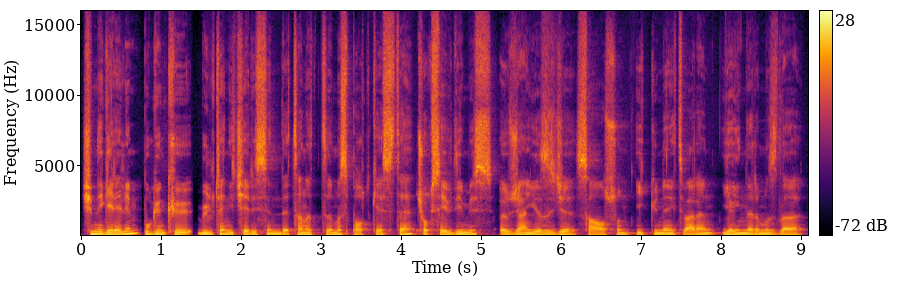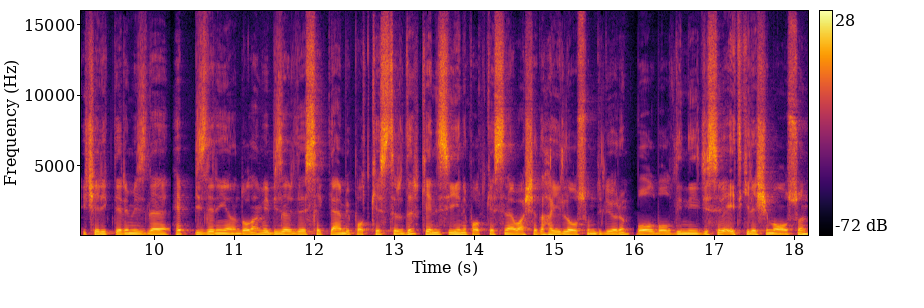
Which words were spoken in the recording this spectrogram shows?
Şimdi gelelim bugünkü bülten içerisinde tanıttığımız podcast'te. Çok sevdiğimiz Özcan Yazıcı sağ olsun olsun ilk günden itibaren yayınlarımızla, içeriklerimizle hep bizlerin yanında olan ve bizleri destekleyen bir podcaster'dır. Kendisi yeni podcast'ine başladı. Hayırlı olsun diliyorum. Bol bol dinleyicisi ve etkileşimi olsun.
